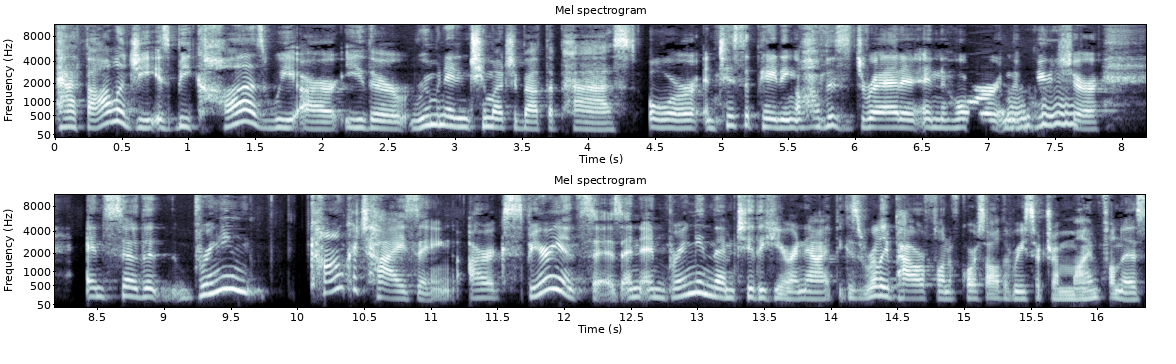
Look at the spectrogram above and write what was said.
pathology is because we are either ruminating too much about the past or anticipating all this dread and, and horror in the mm-hmm. future and so that bringing concretizing our experiences and, and bringing them to the here and now, I think is really powerful. And of course, all the research on mindfulness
